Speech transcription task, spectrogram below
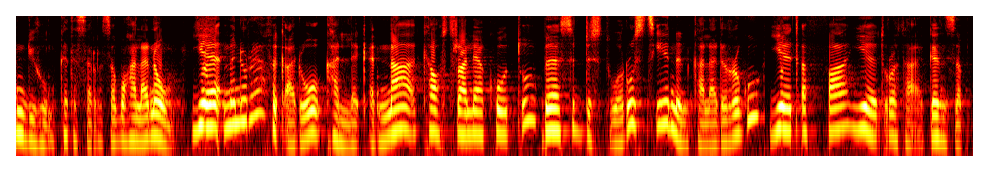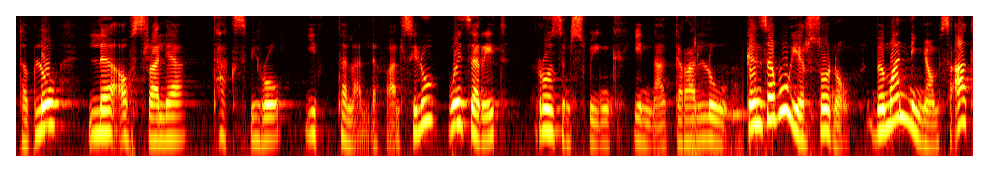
እንዲሁም ከተሰረዘ በኋላ ነው። የመኖሪያ ፈቃዶ ካለቀና ከአውስትራሊያ ከወጡ በስድስት ወር ውስጥ ይህንን ካላደረጉ የጠፋ የጡረታ ገንዘብ ተብሎ ለአውስትራሊያ ታክስ ቢሮ ይተላለፋል ሲሉ ወይዘሪት ሮዝንስዊንግ ይናገራሉ። ገንዘቡ የእርሶ ነው። በማንኛውም ሰዓት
